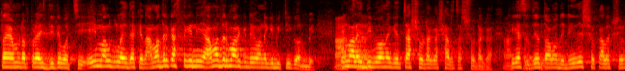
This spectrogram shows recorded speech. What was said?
তাই আমরা প্রাইস দিতে পারছি। এই মালগুলাই দেখেন আমাদের কাছ থেকে নিয়ে আমাদের মার্কেটে অনেকে বিক্রি করবে। এই মালাই দিবে অনেকে চারশো টাকা সাড়ে চারশো টাকা। ঠিক আছে? যেহেতু আমাদের নিজস্ব কালেকশন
